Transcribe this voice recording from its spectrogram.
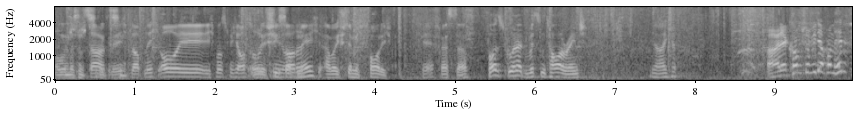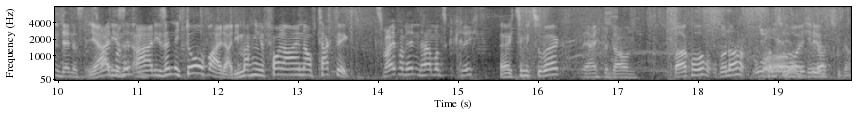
Oh, wir müssen Stark, nee, ich glaube nicht. Oh, je, ich muss mich auch Oh, der zurückziehen schießt auf mich, aber ich stelle mich vor dich. Okay. Fress das. Vorsicht, Gunnar, du bist in Tower Range. Ja, ich hab. Ah, der kommt schon wieder von hinten, Dennis. Ja, Zwei die sind, hinten. ah, die sind nicht doof, Alter. Die machen hier voll einen auf Taktik. Zwei von hinten haben uns gekriegt. Äh, ich zieh mich zurück. Ja, ich bin down. Marco, Gunnar, komm zu euch Hier hier.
